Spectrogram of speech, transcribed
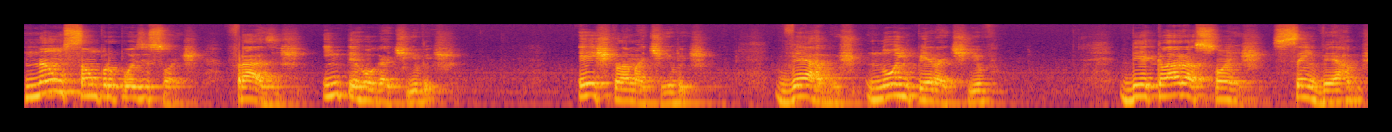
Não são proposições. Frases interrogativas, exclamativas, verbos no imperativo, declarações sem verbos,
